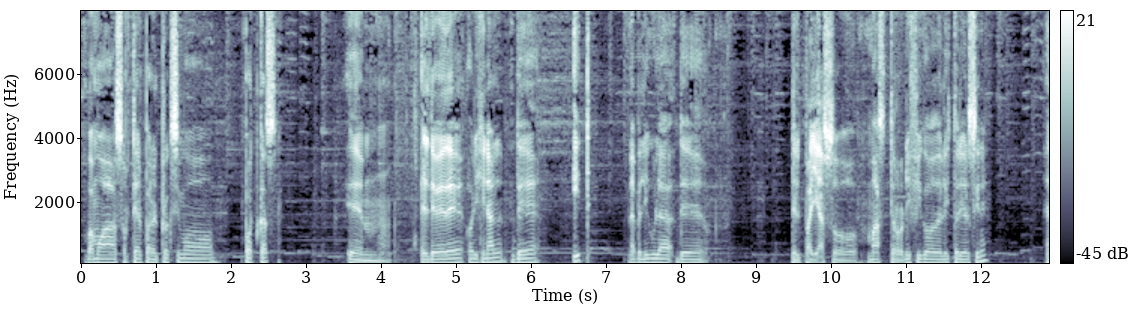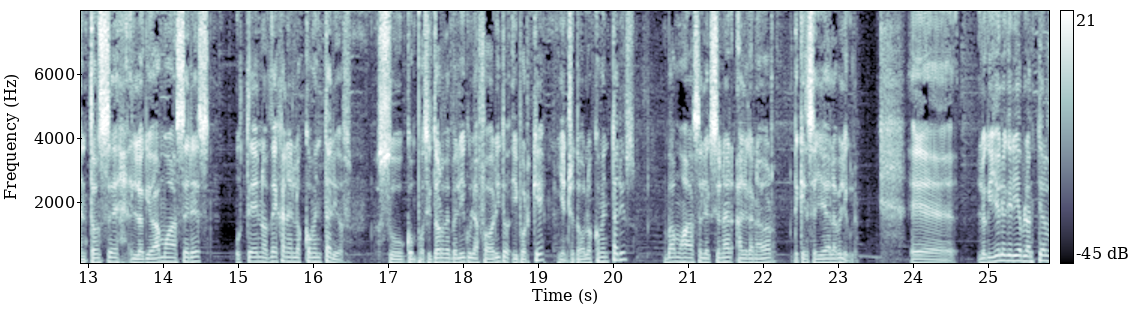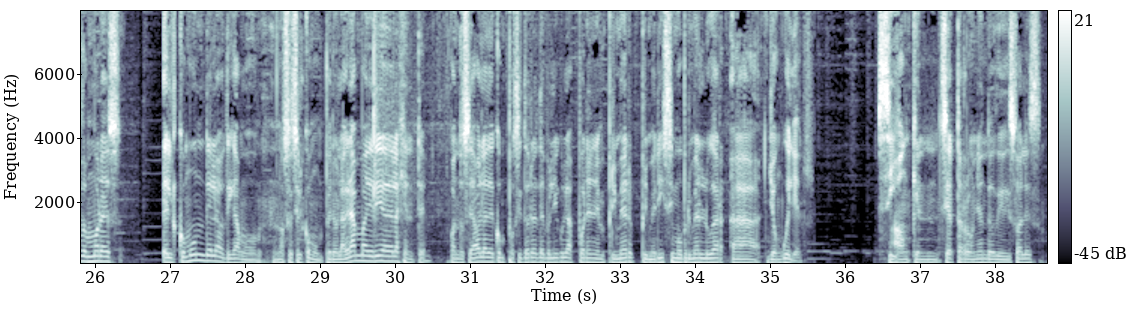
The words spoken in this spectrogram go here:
vamos a sortear para el próximo podcast eh, el DVD original de It, la película de del payaso más terrorífico de la historia del cine. Entonces, lo que vamos a hacer es, ustedes nos dejan en los comentarios su compositor de película favorito y por qué, y entre todos los comentarios vamos a seleccionar al ganador de quien se lleva la película. Eh, lo que yo le quería plantear, don Mora, es el común de la, digamos, no sé si el común, pero la gran mayoría de la gente, cuando se habla de compositores de películas, ponen en primer, primerísimo primer lugar a John Williams. Sí. Aunque en cierta reunión de audiovisuales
